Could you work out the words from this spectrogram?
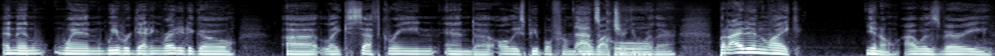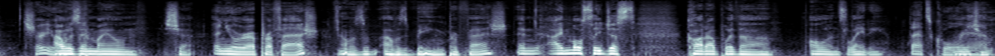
and then when we were getting ready to go, uh, like Seth Green and uh, all these people from That's Robot Chicken were there, but I didn't like, you know, I was very, Sure, you. I were was in my own shit. and you were a profesh. I was I was being profesh, and I mostly just caught up with uh Olin's lady. That's cool, Rachel. man.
